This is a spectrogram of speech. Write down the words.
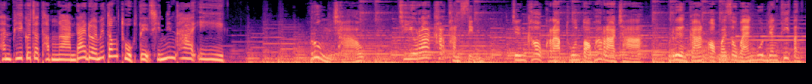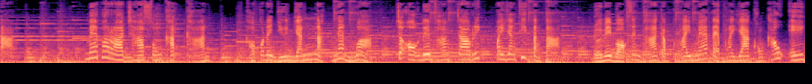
ท่านพี่ก็จะทำงานได้โดยไม่ต้องถูกติชินนินทาอีก รุ่งเช้า ทีระคะทันสินจึงเข้ากราบทูลต่อพระราชา เรื่องการออกไปแสวงบุญยังที่ต่างๆ แม้พระราชาทรงคัดค้าน เขาก็ได้ยืนยันหนักแน่นว่าจะออกเดินทางจาริกไปยังที่ต่างๆ โดยไม่บอกเส้นทางกับใครแม้แต่ภรรยาของเขาเอง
